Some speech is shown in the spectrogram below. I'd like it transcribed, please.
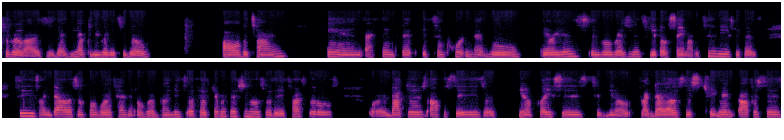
to realize is that you have to be ready to go all the time. And I think that it's important that rural areas and rural residents get those same opportunities because cities like Dallas and Fort Worth have an overabundance of healthcare professionals, whether it's hospitals or doctors' offices or you know places to you know like dialysis treatment offices.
